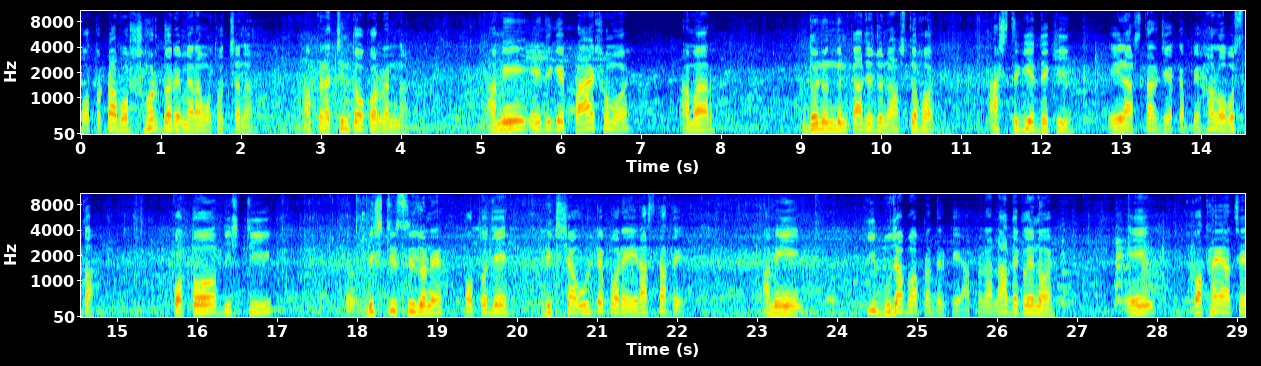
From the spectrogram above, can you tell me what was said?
কতটা বছর ধরে মেরামত হচ্ছে না, আপনারা চিন্তাও করবেন না। আমি এইদিকে প্রায় সময় আমার দৈনন্দিন কাজের জন্য আসতে হয়। আসতে গিয়ে দেখি এই রাস্তার যে একটা বেহাল অবস্থা, কত বৃষ্টি, বৃষ্টির সৃজনে কত যে রিক্সা উল্টে পড়ে এই রাস্তাতে। আমি কি বুঝাবো আপনাদেরকে? আপনারা না দেখলে নয়। এই কথায় আছে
